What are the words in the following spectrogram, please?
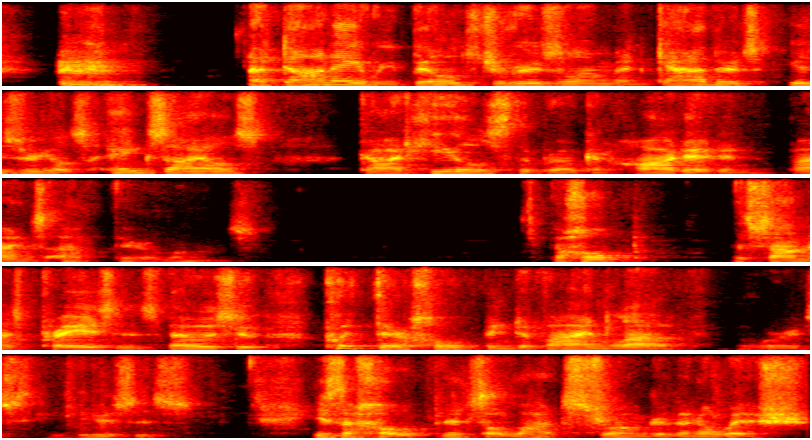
Adonai rebuilds Jerusalem and gathers Israel's exiles. God heals the brokenhearted and binds up their wounds. The hope the psalmist praises those who put their hope in divine love, the words he uses is a hope that's a lot stronger than a wish.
